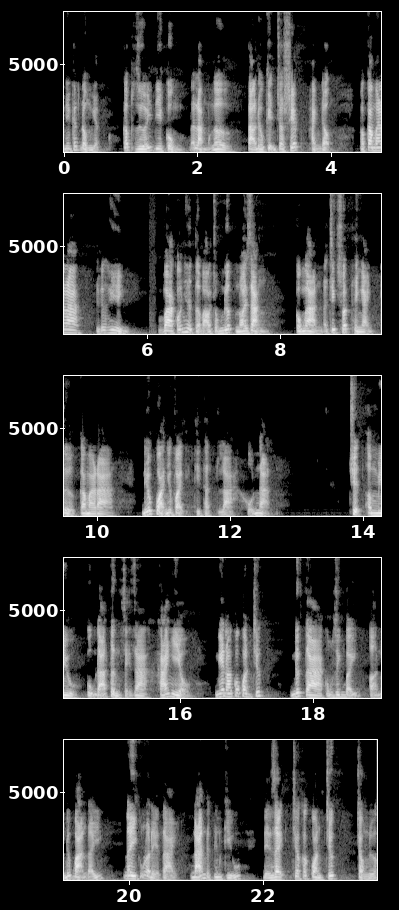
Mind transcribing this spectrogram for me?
nên các đồng nghiệp cấp dưới đi cùng đã làm ngơ, tạo điều kiện cho sếp hành động và camera để các ghi hình. Và có như tờ báo trong nước nói rằng công an đã trích xuất hình ảnh từ camera. Nếu quả như vậy thì thật là khốn nạn. Chuyện âm mưu cũng đã từng xảy ra khá nhiều Nghe nói có quan chức, nước ta cũng dính bẫy ở nước bạn đấy. Đây cũng là đề tài đáng được nghiên cứu để dạy cho các quan chức trong nước.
